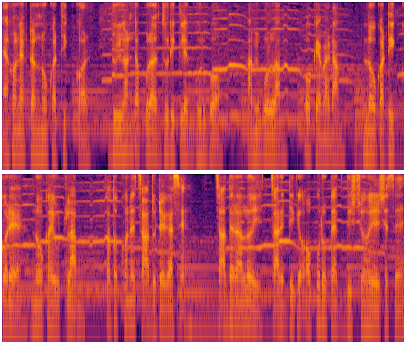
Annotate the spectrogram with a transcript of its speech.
এখন একটা নৌকা ঠিক কর। দুই ঘণ্টা পুরো জুরিক লেক ঘুরবো। আমি বললাম, ওকে ম্যাডাম। নৌকা ঠিক করে নৌকায় উঠলাম। ততক্ষণে চাঁদ উঠে গেছে। চাঁদের আলোয় চারিদিকে অপরূপ এক দৃশ্য হয়ে এসেছে।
